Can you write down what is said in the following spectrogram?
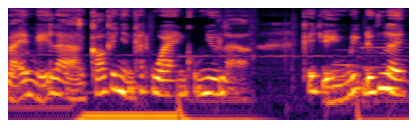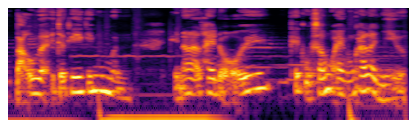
Và em nghĩ là có cái nhìn khách quan cũng như là cái chuyện biết đứng lên bảo vệ cho cái ý kiến của mình thì nó đã thay đổi cái cuộc sống của em cũng khá là nhiều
